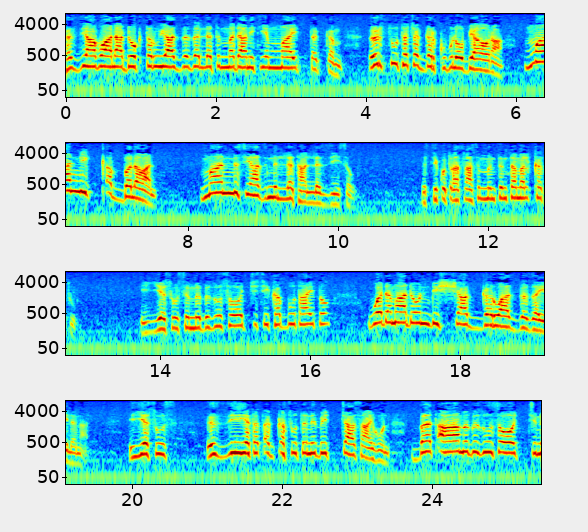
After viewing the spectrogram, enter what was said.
ከዚያ በኋላ ዶክተሩ ያዘዘለትን መድኃኒት የማይጠቀም እርሱ ተቸገርኩ ብሎ ቢያወራ ማን ይቀበለዋል? ማንስ ያዝንለታል? ለዚህ ሰው እስቲ ቁጥር አሥራ ስምንትን ተመልከቱ። ኢየሱስም ብዙ ሰዎች ሲከቡት አይቶ ወደ ማዶ እንዲሻገሩ አዘዘ ይለናል። ኢየሱስ እዚህ የተጠቀሱትን ብቻ ሳይሆን በጣም ብዙ ሰዎችን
